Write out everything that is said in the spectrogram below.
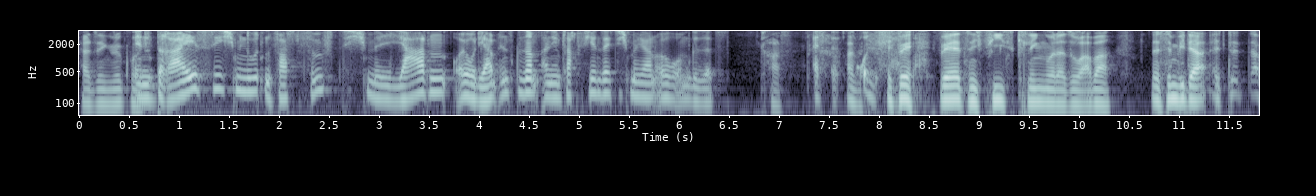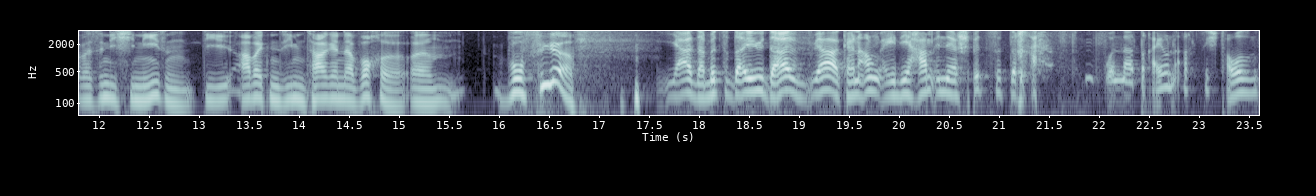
Herzlichen Glückwunsch. In 30 Minuten fast 50 Milliarden Euro. Die haben insgesamt an dem Tag 64 Milliarden Euro umgesetzt. Krass. Aber ich will, ich will jetzt nicht fies klingen oder so, aber es sind wieder, aber es sind die Chinesen, die arbeiten sieben Tage in der Woche. Ähm, wofür? Ja, damit sie da, da, ja, keine Ahnung, ey, die haben in der Spitze drei- 583.000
